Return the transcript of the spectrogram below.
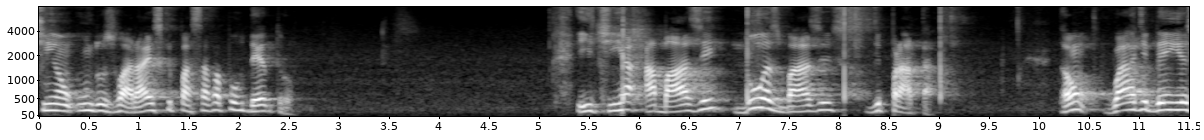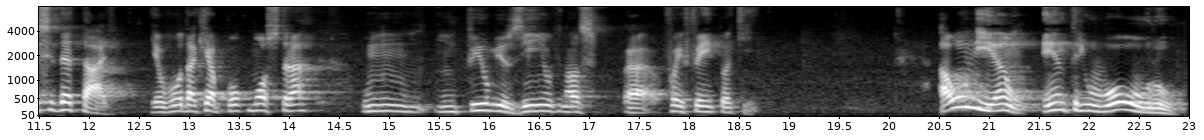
Tinha um dos varais que passava por dentro e tinha a base, duas bases de prata. Então, guarde bem esse detalhe. Eu vou daqui a pouco mostrar um, um filmezinho que nós, uh, foi feito aqui. A união entre o ouro,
